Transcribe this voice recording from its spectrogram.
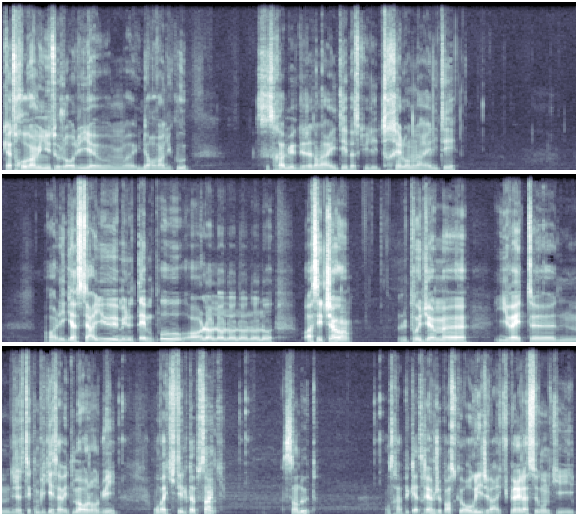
80 minutes aujourd'hui, 1h20 du coup, Ce sera mieux que déjà dans la réalité parce qu'il est très loin dans la réalité. Oh les gars, sérieux, mais le tempo. Oh là là là là là là. Oh, c'est ciao, hein. Le podium, il va être. euh, déjà, c'était compliqué, ça va être mort aujourd'hui. On va quitter le top 5. Sans doute. On sera plus quatrième. Je pense que Roglic va récupérer la seconde qui,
